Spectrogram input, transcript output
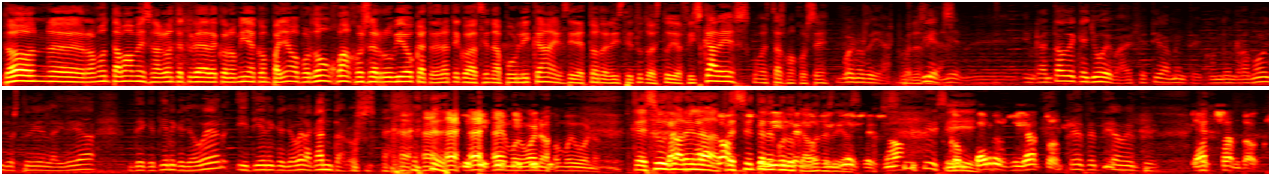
Don eh, Ramón Tamames, en la gran tertulia de la economía, acompañado por don Juan José Rubio, catedrático de Hacienda Pública, exdirector del Instituto de Estudios Fiscales. ¿Cómo estás, Juan José? Buenos días. Pues Buenos bien, días. bien. Eh, encantado de que llueva, efectivamente. Con don Ramón yo estoy en la idea de que tiene que llover y tiene que llover a cántaros. muy bueno, muy bueno. Jesús Varela, presidente de Buenos días. ingleses, ¿no? Sí. Con perros y gatos. Efectivamente. Cats and dogs.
